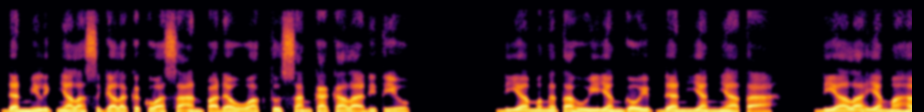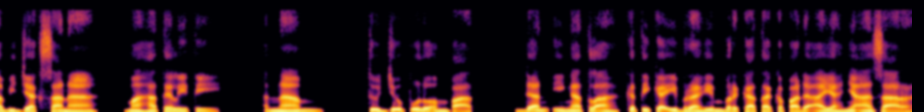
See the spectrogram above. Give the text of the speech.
dan miliknyalah segala kekuasaan pada waktu sangkakala ditiup. Dia mengetahui yang goib dan yang nyata. Dialah yang maha bijaksana, maha teliti. 6. 74. Dan ingatlah ketika Ibrahim berkata kepada ayahnya Azar,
